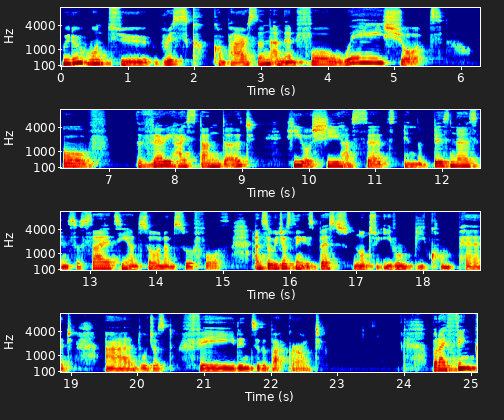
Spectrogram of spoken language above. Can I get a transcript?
we don't want to risk comparison and then fall way short of the very high standard he or she has set in the business, in society, and so on and so forth. And so we just think it's best not to even be compared and we'll just fade into the background. But I think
